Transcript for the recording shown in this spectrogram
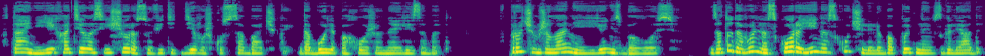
Втайне ей хотелось еще раз увидеть девушку с собачкой, да более похожую на Элизабет. Впрочем, желание ее не сбылось. Зато довольно скоро ей наскучили любопытные взгляды.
